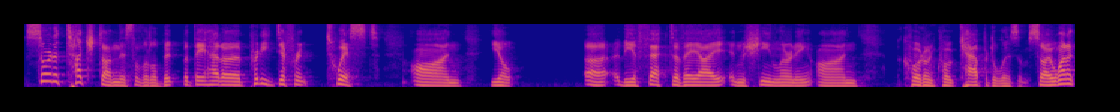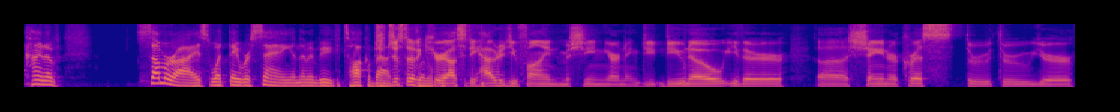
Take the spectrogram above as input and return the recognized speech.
sort of touched on this a little bit, but they had a pretty different twist on you know uh, the effect of AI and machine learning on quote unquote capitalism. So I want to kind of summarize what they were saying, and then maybe we could talk about. Just out of curiosity, bit. how did you find machine learning? Do you, do you know either uh, Shane or Chris through through your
